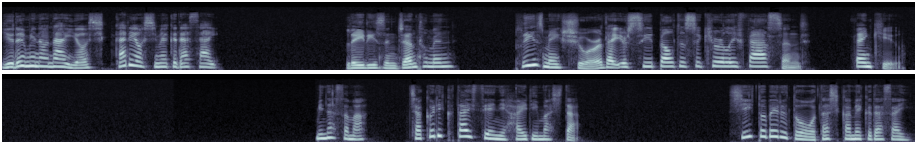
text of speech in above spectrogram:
緩みのないようしっかりお締めください。 Ladies and gentlemen, Please make sure that your seatbelt is securely fastened. Thank you. 皆様、着陸態勢に入りました。シートベルトをお確かめください。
